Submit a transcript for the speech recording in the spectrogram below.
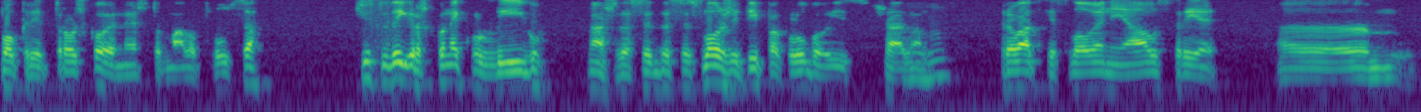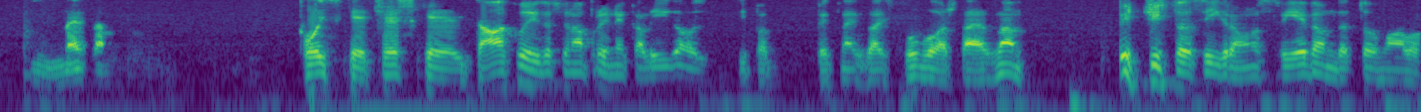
pokrije troškove, nešto malo plusa. Čisto da igraš ko neku ligu, znaš, da se, da se složi tipa klubovi iz, šta znam, Mhm. Hrvatske, Slovenije, Austrije, um, ne znam, Poljske, Češke i tako, i da se napravi neka liga od tipa 15-20 klubova, šta ja znam. I čisto da se igra ono srijedom, da to malo,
